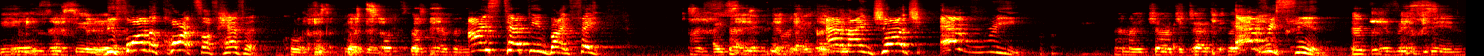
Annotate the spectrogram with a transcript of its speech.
In the spirit. Before the courts of heaven. court the of heaven. courts of heaven. I step in by faith. I stand in my and I judge every and I judge judge every sin. Every, every sin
